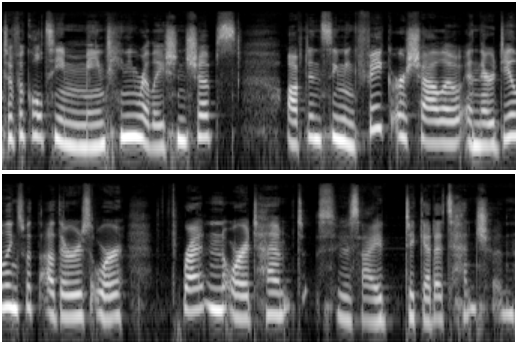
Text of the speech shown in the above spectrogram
difficulty maintaining relationships, often seeming fake or shallow in their dealings with others, or threaten or attempt suicide to get attention.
